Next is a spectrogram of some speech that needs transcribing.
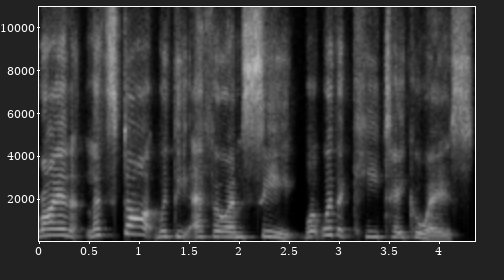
Ryan, let's start with the FOMC. What were the key takeaways?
